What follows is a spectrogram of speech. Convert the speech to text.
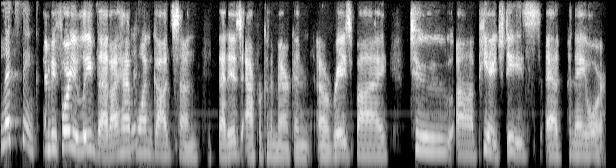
let's think. And before you leave that, I have one godson that is African American, uh, raised by two uh, PhDs at P'nai Or.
